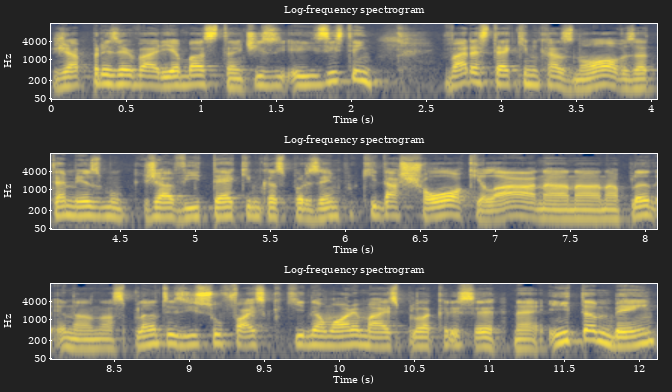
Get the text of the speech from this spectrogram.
já preservaria bastante. Existem várias técnicas novas, até mesmo já vi técnicas, por exemplo, que dá choque lá na, na, na planta, na, nas plantas e isso faz que demore mais para ela crescer, né? E também,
